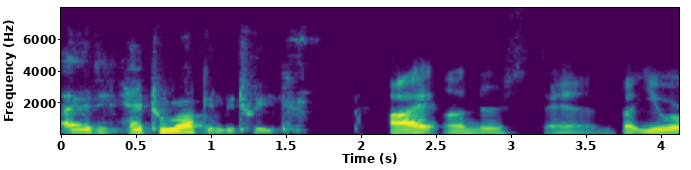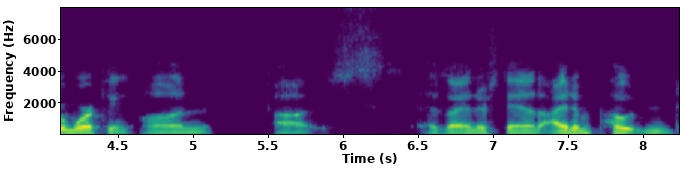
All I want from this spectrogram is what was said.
I had to work in between. I understand, but you were working on, uh, as I understand, idempotent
